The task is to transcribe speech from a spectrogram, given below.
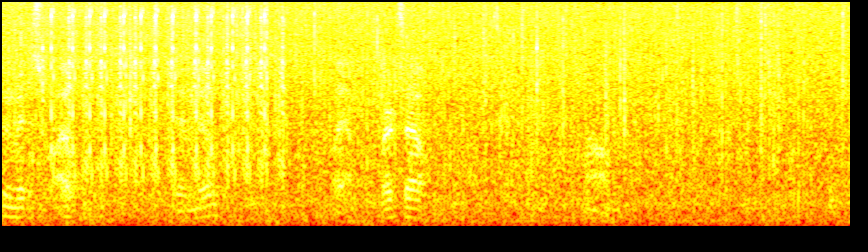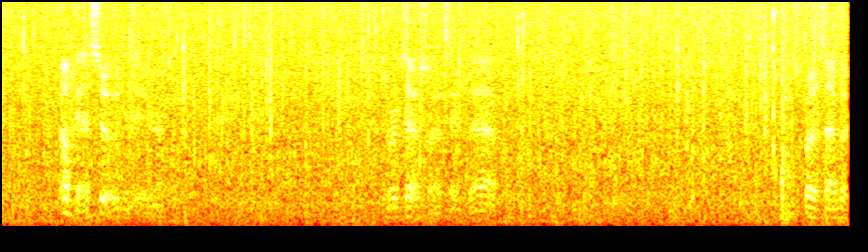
Can we make a spiral? Didn't. Oh yeah, bird trap. Um. Okay, let's see what we can do here. Bird trap's gonna take that. Prototype it.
